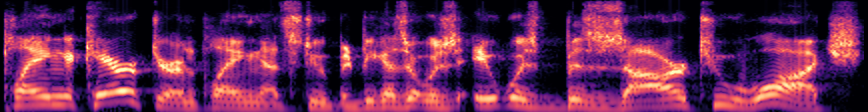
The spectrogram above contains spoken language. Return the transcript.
playing a character and playing that stupid because it was it was bizarre to watch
